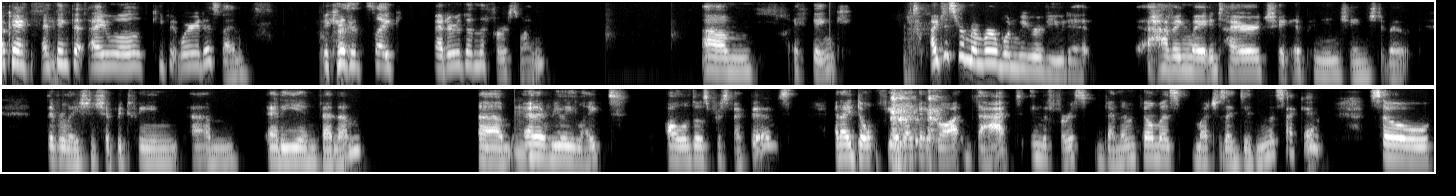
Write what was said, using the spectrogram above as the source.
Okay, I think that I will keep it where it is then. Because Okay. it's like better than the first one. Um, I think. I just remember when we reviewed it, having my entire cha- opinion changed about the relationship between um, Eddie and Venom. Um, Mm. And I really liked all of those perspectives. And I don't feel like I got that in the first Venom film as much as I did in the second. So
